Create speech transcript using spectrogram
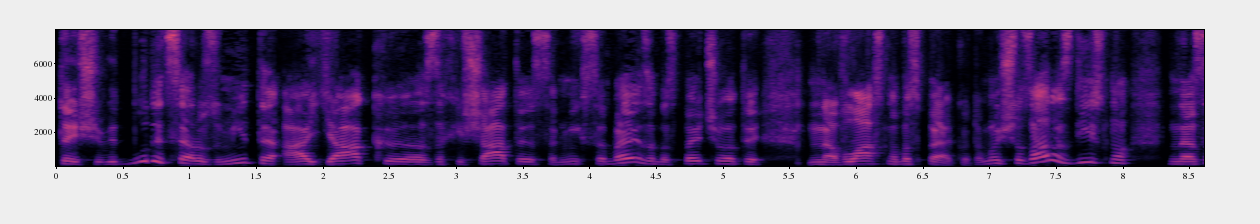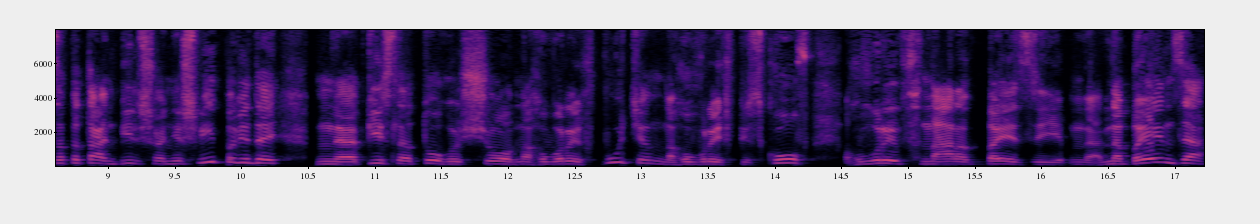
те, що відбудеться, розуміти, а як е, захищати самих себе і забезпечувати власну безпеку, тому що зараз дійсно запитань більше ніж відповідей. Після того, що наговорив Путін, наговорив Пісков, говорив на Радбезі на Бензя,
